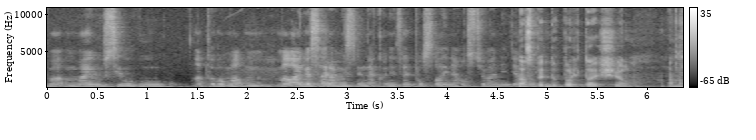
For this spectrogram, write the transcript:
majú Silvu a toho Malaga Sara myslím nakoniec aj poslali na hostovanie ďalej. Naspäť do Porta išiel, áno.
